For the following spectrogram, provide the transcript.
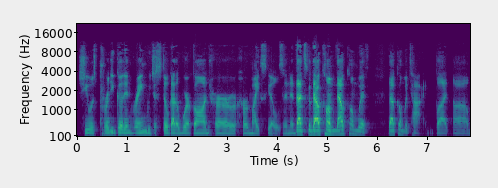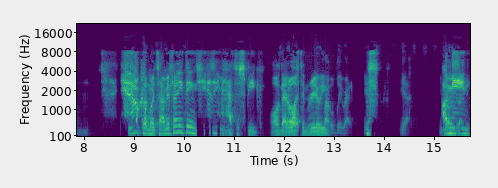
she was pretty good in ring. We just still got to work on her her mic skills, and that's that'll come that'll come with that'll come with time. But um, Yeah, that'll come with time. If anything, she doesn't even have to speak all that You know often, really. probably right. Yeah, yeah. I mean, right.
